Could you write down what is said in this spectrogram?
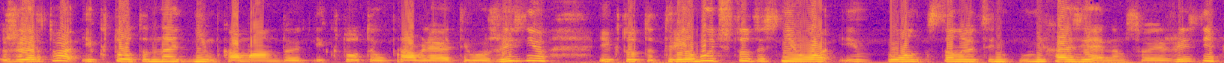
жертва, и кто-то над ним командует, и кто-то управляет его жизнью, и кто-то требует что-то с него, и он становится не хозяином своей жизни,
